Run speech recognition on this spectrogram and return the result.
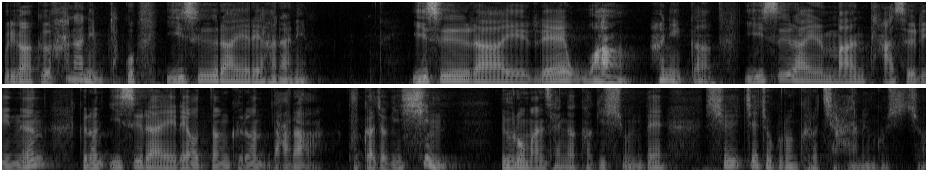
우리가 그 하나님 자꾸 이스라엘의 하나님, 이스라엘의 왕 하니까 이스라엘만 다스리는 그런 이스라엘의 어떤 그런 나라, 국가적인 신으로만 생각하기 쉬운데 실제적으로는 그렇지 않은 것이죠.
